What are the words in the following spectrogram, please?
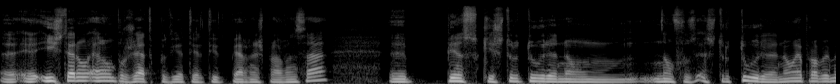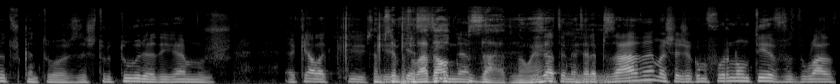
Uh, isto era um, era um projeto que podia ter tido pernas para avançar. Uh, penso que a estrutura não, não a estrutura não é propriamente os cantores, a estrutura, digamos, aquela que estamos que, sempre que a falar de algo pesado, não é? Exatamente, era pesada, mas seja como for, não teve do lado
